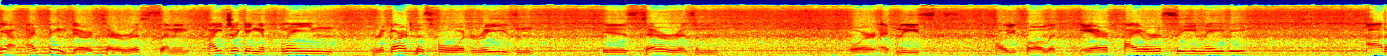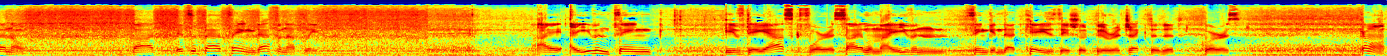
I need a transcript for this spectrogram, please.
yeah, I think they're terrorists. I mean, hijacking a plane, regardless for what reason, is terrorism. Or at least, how you call it, air piracy, maybe? I don't know. But it's a bad thing, definitely. I, I even think if they ask for asylum, I even think in that case they should be rejected it, of course. Come on.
